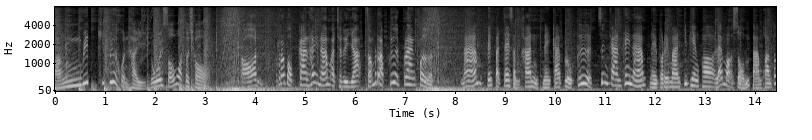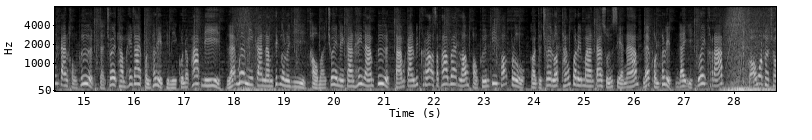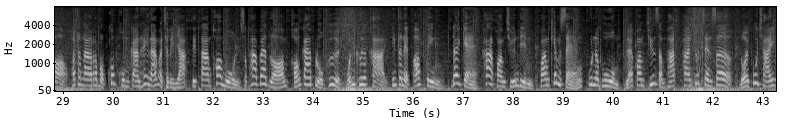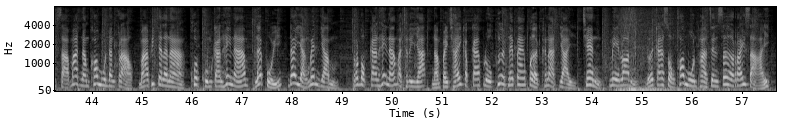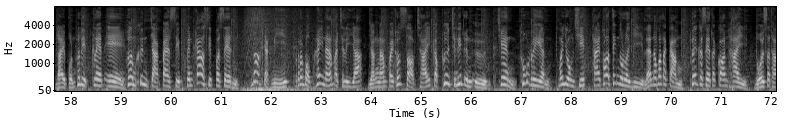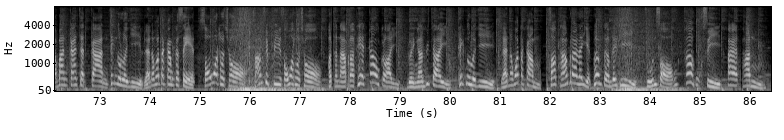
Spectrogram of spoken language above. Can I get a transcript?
ลังวิทย์คิดเพื่อคนไทย โดย สวทช ตอน ระบบการให้น้ำอัจฉริยะสำหรับพืชแปลงเปิด น้ำเป็นปัจจัยสำคัญในการปลูกพืช ซึ่งการให้น้ำในปริมาณที่เพียงพอและเหมาะสมตามความต้องการของพืช จะช่วยทำให้ได้ผลผลิตที่มีคุณภาพดี และเมื่อมีการนำเทคโนโลยีเข้ามาช่วยในการให้น้ำพืช ตามการวิเคราะห์สภาพแวดล้อมของพื้นที่เพาะปลูก ก็จะช่วยลดทั้งปริมาณการสูญเสียน้ำและผลผลิตได้อีกด้วยครับ สวทช พัฒนาระบบควบคุมการให้น้ำอัจฉริยะ ติดตามข้อมูล สภาพแวดล้อมของการปลูกพืชบนเครือข่าย Internet of Things ได้แก่ค่าความชื้นดิน ความเข้มแสง อุณหภูมิ และความชื้นสัมผัสผ่านชุดเซ็นเซอร์ โดยผู้ใช้สามารถนำข้อมูลดังกล่าว มาพิจารณา ควบคุมการให้น้ำและปุ๋ยได้อย่างแม่นยำ ระบบการให้น้ำอัจฉริยะนำไปใช้กับการปลูกพืชในแปลงเปิดขนาดใหญ่ เช่น เมลอน โดยการส่งข้อมูลผ่านเซ็นเซอร์ไร้สาย ได้ผลผลิตเกรด A เพิ่มขึ้นจาก 80 เป็น 90%นอกจากนี้ระบบให้น้ำอัจฉริยะยังนำไปทดสอบใช้กับพืชชนิดอื่น ๆ เช่น ทุเรียน มะยงชิด ถ่ายทอดเทคโนโลยีและนวัตกรรม เพื่อเกษตรกรไทย โดยสถาบันการจัดการเทคโนโลยี และนวัตกรรมเกษตร สวทช 30 ปี สวทช พัฒนาประเทศก้าวไกลด้วยงานวิจัย เทคโนโลยี และนวัตกรรม สอบถามรายละเอียดเพิ่มเติมได้ที่ 02 564 8000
